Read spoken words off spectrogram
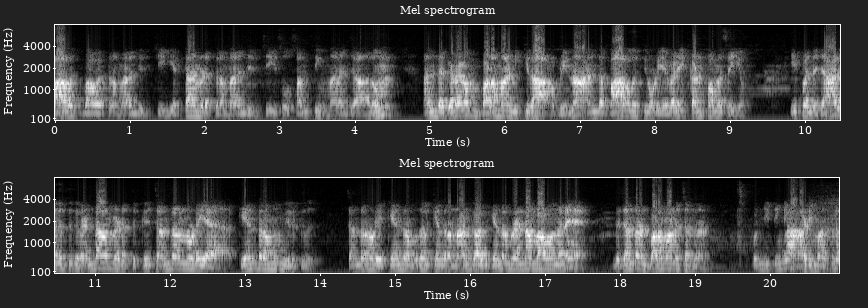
பாவத் பாவத்துல மறைஞ்சிருச்சு. எட்டாம் இடத்துல மறைஞ்சிருச்சு. ஸோ சம்திங் மறைஞ்சாலும் அந்த கிரகம் பலமா நிக்குதா அப்படின்னா அந்த பாவகத்தினுடைய வேலை கன்ஃபார்மா செய்யும். இப்ப இந்த ஜாதகத்துக்கு ரெண்டாம் இடத்துக்கு சந்திரனுடைய கேந்திரமும் இருக்குது. சந்திரனுடைய கேந்திரம் முதல் கேந்திரம் நான்காவது கேந்திரம் ரெண்டாம் பாவம் தானே? இந்த சந்திரன் பலமான சந்திரன். புரிஞ்சுக்கிட்டீங்களா ஆடி மாசத்துல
